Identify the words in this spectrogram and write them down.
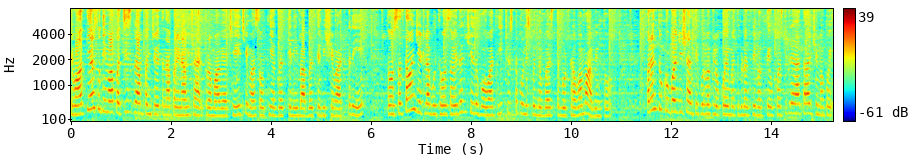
જેમાં અત્યાર સુધીમાં પચીસ ગ્રામ પંચાયતોના પરિણામ જાહેર કરવામાં આવ્યા છે, જેમાં સૌથી અગત્યની બાબત વિશે વાત કરીએ, તો સત્તાવન જેટલા બૂથો સંવેદનશીલ હોવાથી ચુસ્ત પોલીસ બંદોબસ્ત ગોઠવવામાં આવ્યો હતો. પરંતુ ખૂબ જ શાંતિપૂર્વક લોકોએ મતગણતરી વખતે ઉપસ્થિત રહ્યા હતા, જેમાં કોઈ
